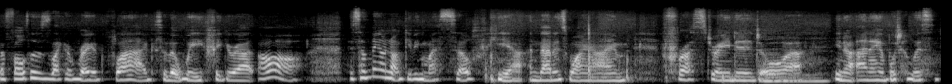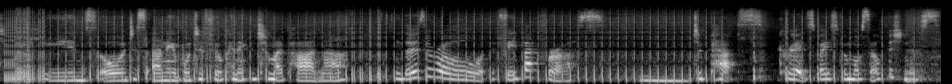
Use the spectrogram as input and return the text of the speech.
It falters as like a red flag so that we figure out, oh, there's something I'm not giving myself here, and that is why I'm frustrated or, you know, unable to listen to my kids or just unable to feel connected to my partner. Those are all feedback for us to perhaps create space for more selfishness.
